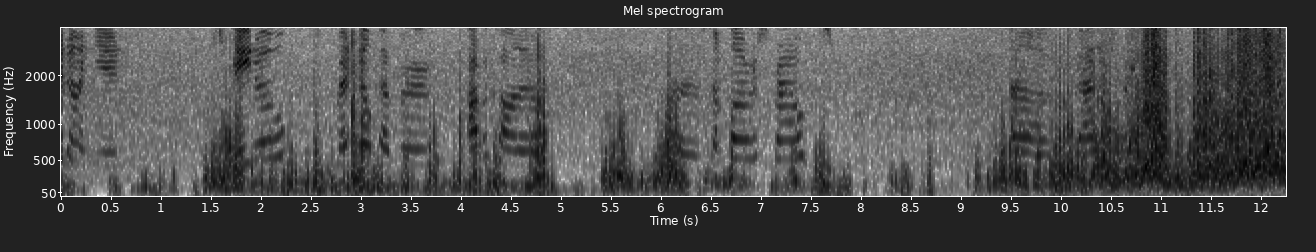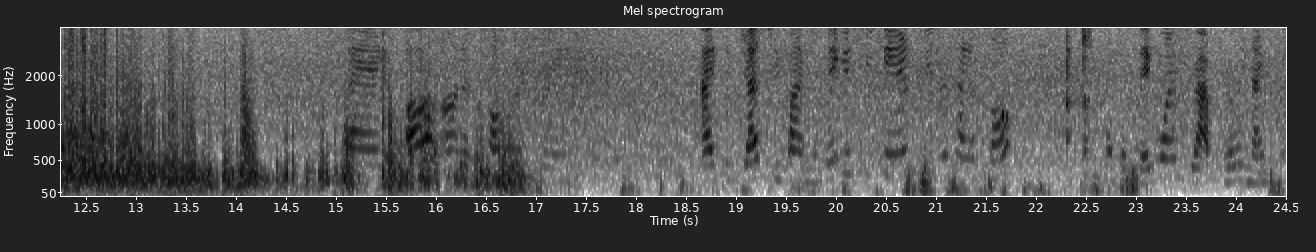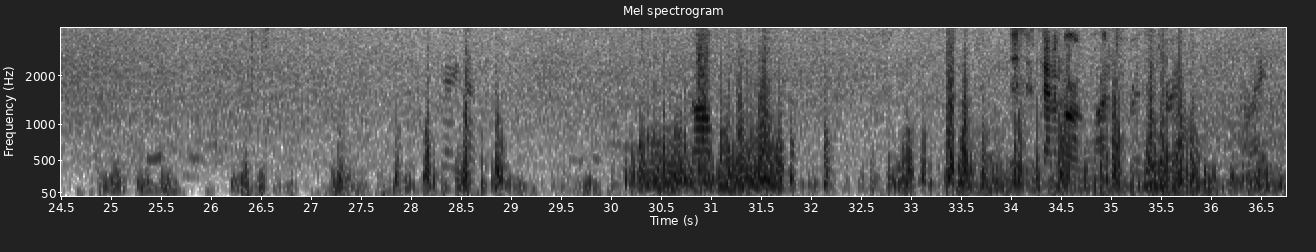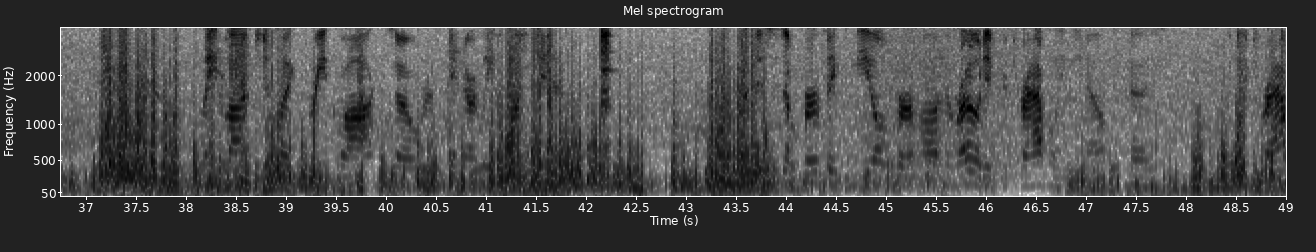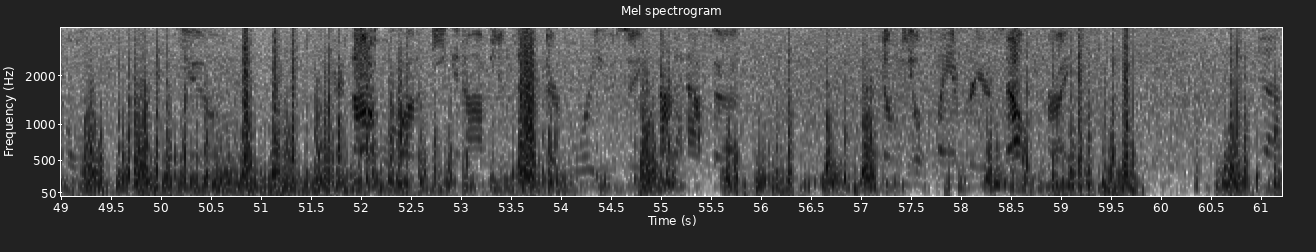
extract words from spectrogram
Red onion, tomato, red bell pepper, avocado, uh, sunflower sprouts, uh, radish greens, and it's all on a collard green. I suggest you find the biggest you can. These are kind of small, but the big ones wrap really nicely. Very good. Well, this is kind of our lunch for the trip, right? Late lunch, it's like 3 o'clock, so we're getting our late lunch in. But this is a perfect meal for on the road if you're traveling, you know, because when you travel, you there's not a whole lot of vegan options out there for you, so you kind of have to, you know, meal plan for yourself, right? Yeah.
